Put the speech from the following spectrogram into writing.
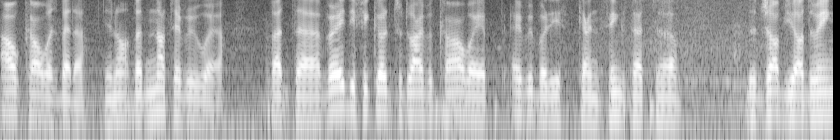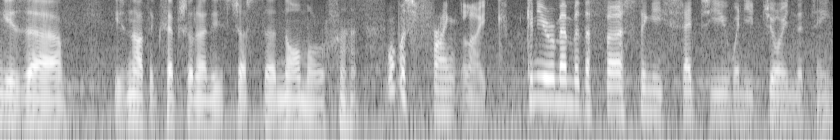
Our car was better, you know, but not everywhere. But uh, very difficult to drive a car where everybody can think that. Uh, the job you are doing is uh, is not exceptional and it's just uh, normal. what was Frank like? Can you remember the first thing he said to you when you joined the team?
